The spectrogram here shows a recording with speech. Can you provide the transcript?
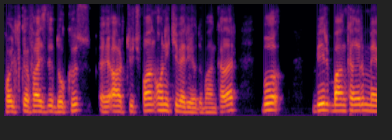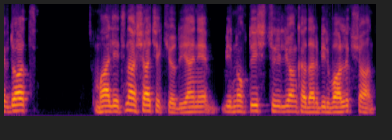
politika faizde 9 e, artı 3 puan 12 veriyordu bankalar. Bu bir bankaların mevduat maliyetini aşağı çekiyordu. Yani 1.3 trilyon kadar bir varlık şu an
